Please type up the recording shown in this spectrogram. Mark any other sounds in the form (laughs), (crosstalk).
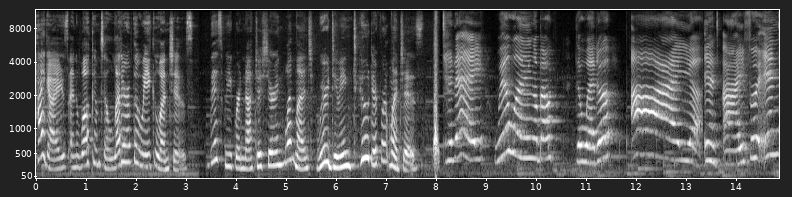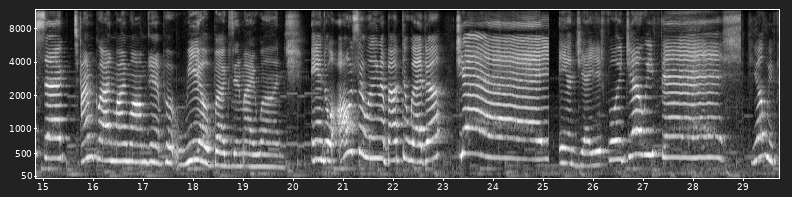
Hi guys, and welcome to Letter of the Week Lunches. This week we're not just sharing one lunch, we're doing two different lunches. Today, we're learning about the letter I. And I for insect. I'm glad my mom didn't put real bugs in my lunch. And we'll also learn about the letter J. And J is for jellyfish.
